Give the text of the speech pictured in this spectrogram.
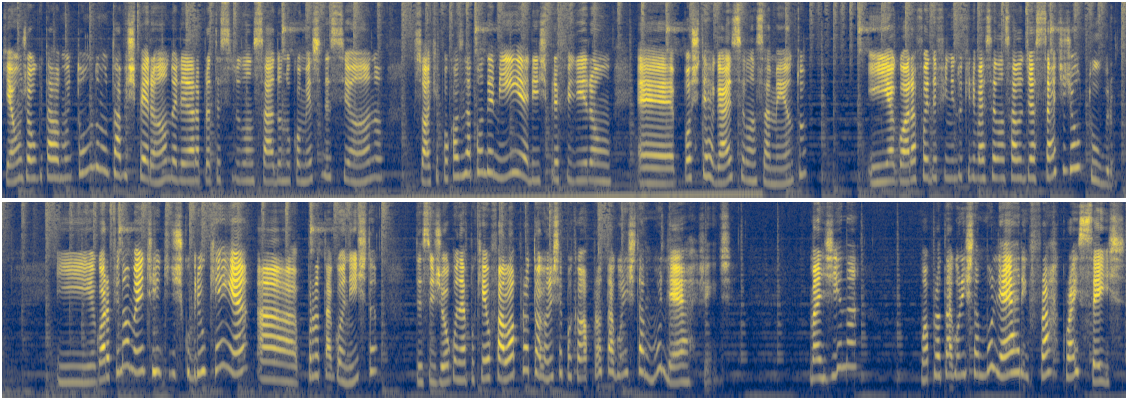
Que é um jogo que tava muito, todo mundo estava esperando. Ele era para ter sido lançado no começo desse ano. Só que por causa da pandemia, eles preferiram é, postergar esse lançamento. E agora foi definido que ele vai ser lançado dia 7 de outubro. E agora finalmente a gente descobriu quem é a protagonista desse jogo, né? Porque eu falo a protagonista porque é uma protagonista mulher, gente. Imagina uma protagonista mulher em Far Cry 6.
